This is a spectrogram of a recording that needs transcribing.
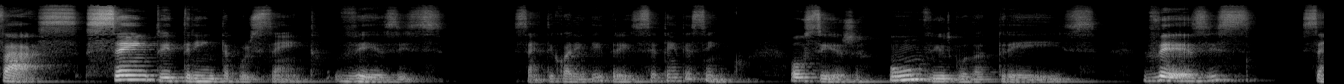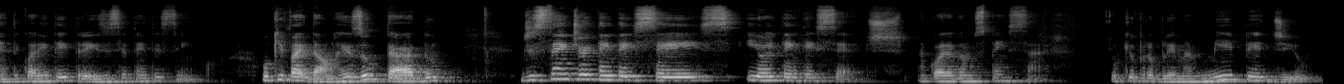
Faz 130% vezes 143,75, ou seja, 1,3 vezes 143,75, o que vai dar um resultado de 186,87. Agora vamos pensar o que o problema me pediu.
